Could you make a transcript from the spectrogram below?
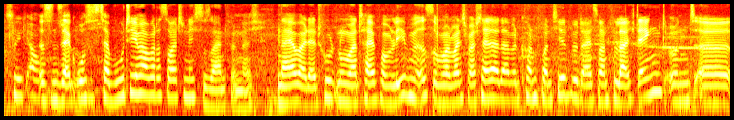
Das finde ich auch. Das ist ein sehr großes Tabuthema, aber das sollte nicht so sein, finde ich. Naja, weil der Tod nun mal Teil vom Leben ist und man manchmal schneller damit konfrontiert wird, als man vielleicht denkt. Und äh,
